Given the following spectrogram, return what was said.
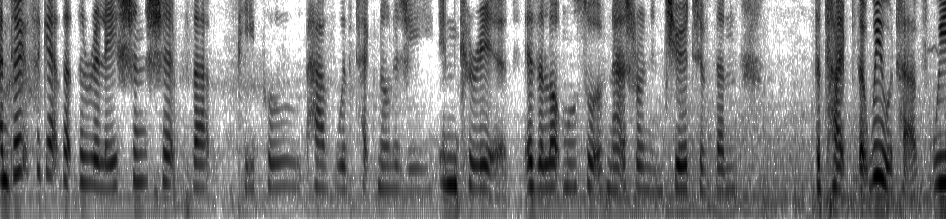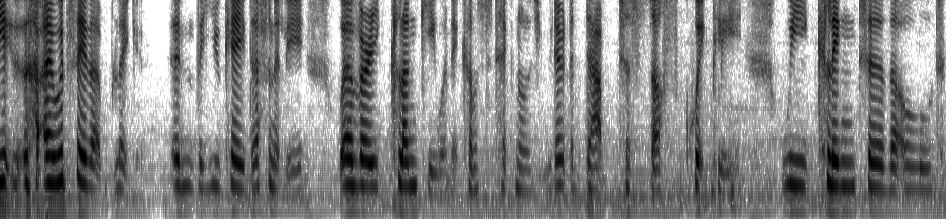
And don't forget that the relationship that people have with technology in Korea is a lot more sort of natural and intuitive than the type that we would have. We, I would say that like in the UK, definitely we're very clunky when it comes to technology. We don't adapt to stuff quickly. We cling to the old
